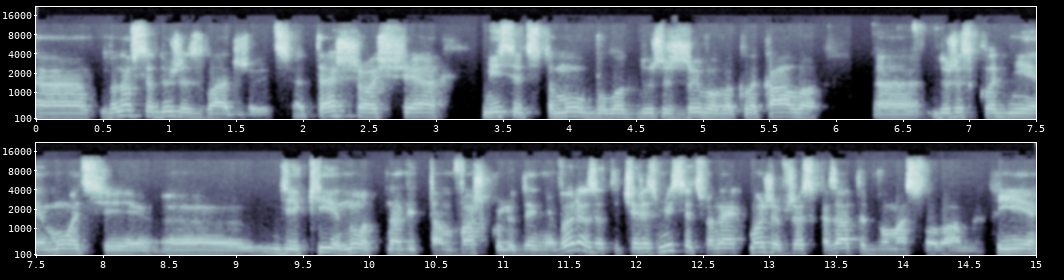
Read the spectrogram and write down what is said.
Е, Воно все дуже згладжується. Те, що ще місяць тому було дуже живо, викликало е, дуже складні емоції, е, які ну навіть там важко людині виразити. Через місяць вона їх може вже сказати двома словами. І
